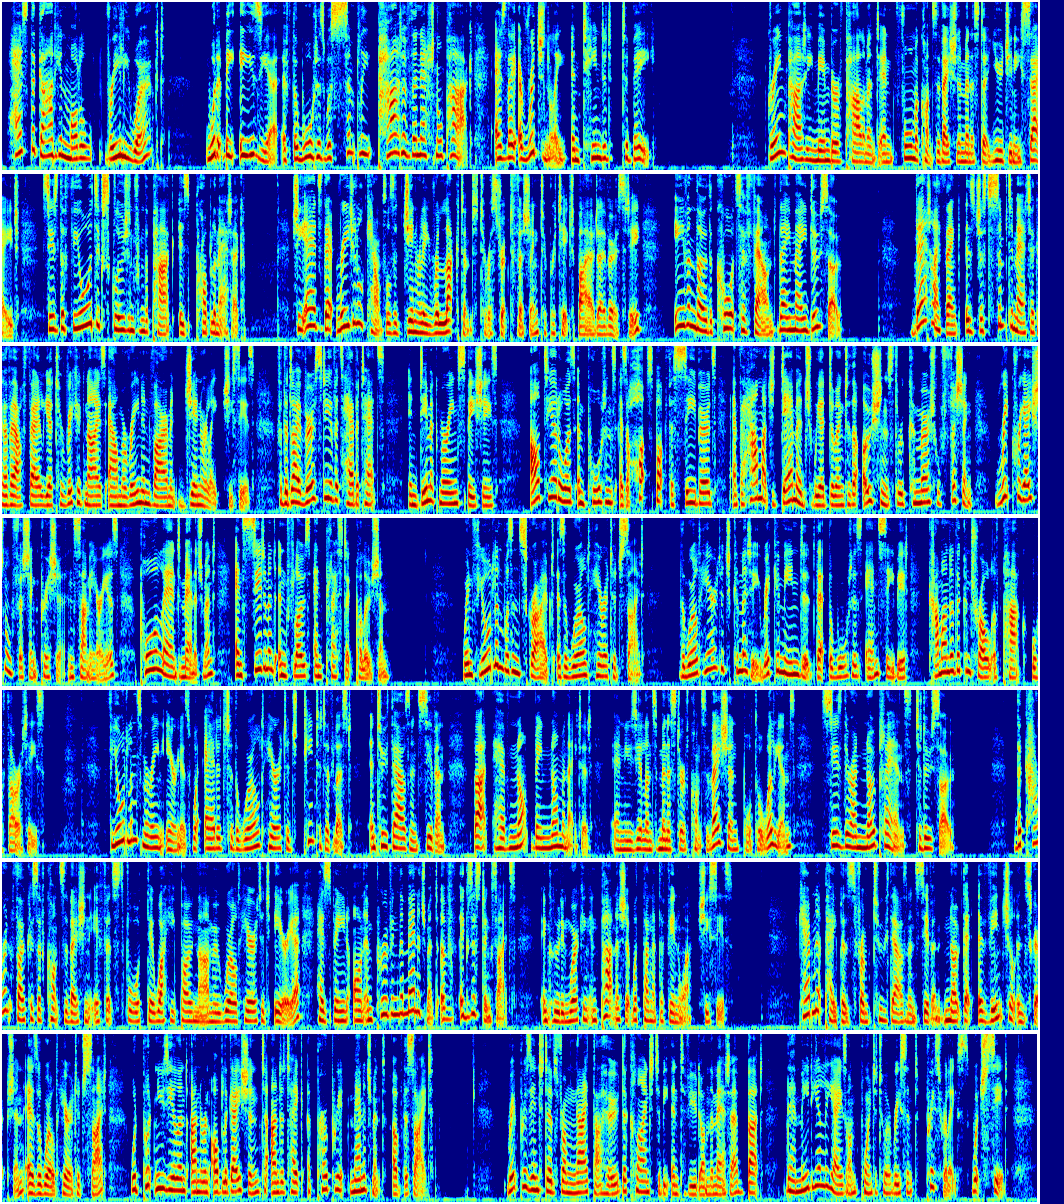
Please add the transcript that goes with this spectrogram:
Has the Guardian model really worked? Would it be easier if the waters were simply part of the national park as they originally intended to be? Green Party Member of Parliament and former Conservation Minister Eugenie Sage says the fjord's exclusion from the park is problematic. She adds that regional councils are generally reluctant to restrict fishing to protect biodiversity, even though the courts have found they may do so. That, I think, is just symptomatic of our failure to recognise our marine environment generally, she says, for the diversity of its habitats, endemic marine species, Aotearoa's importance as a hotspot for seabirds and for how much damage we are doing to the oceans through commercial fishing, recreational fishing pressure in some areas, poor land management, and sediment inflows and plastic pollution. When Fiordland was inscribed as a World Heritage Site, the World Heritage Committee recommended that the waters and seabed come under the control of park authorities. Fiordland's marine areas were added to the World Heritage tentative list in 2007, but have not been nominated, and New Zealand's Minister of Conservation, Poto Williams, says there are no plans to do so. The current focus of conservation efforts for Te Wahipounamu World Heritage Area has been on improving the management of existing sites, including working in partnership with Tangata Whenua, she says. Cabinet papers from 2007 note that eventual inscription as a World Heritage Site would put New Zealand under an obligation to undertake appropriate management of the site. Representatives from Ngai Tahu declined to be interviewed on the matter, but their media liaison pointed to a recent press release which said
